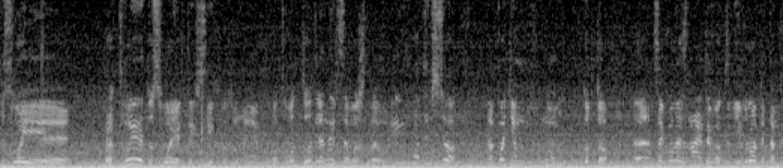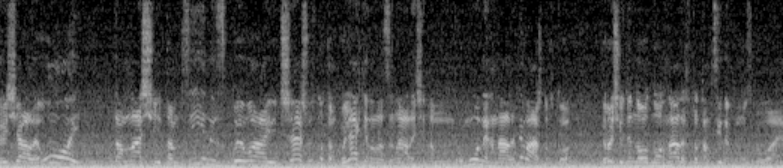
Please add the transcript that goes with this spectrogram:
До своєї братви, до своїх тих всіх, розумієте? От, от, от для них це важливо. І от і все. А потім, ну, тобто, е, це коли, знаєте, от в Європі там кричали, ой, там наші там ціни збивають, ще щось. Ну там поляки на нас гнали, чи там румуни гнали, неважно хто. Коротше, один на одного гнали, хто там ціни кому збиває.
